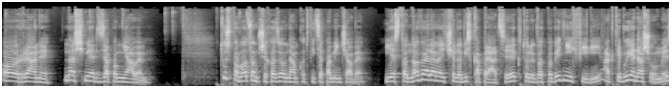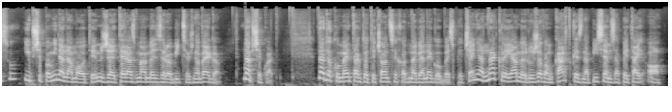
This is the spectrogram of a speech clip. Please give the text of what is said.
O rany, na śmierć zapomniałem. Tu z pomocą przychodzą nam kotwice pamięciowe. Jest to nowy element środowiska pracy, który w odpowiedniej chwili aktywuje nasz umysł i przypomina nam o tym, że teraz mamy zrobić coś nowego. Na przykład na dokumentach dotyczących odnawianego ubezpieczenia naklejamy różową kartkę z napisem Zapytaj o.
